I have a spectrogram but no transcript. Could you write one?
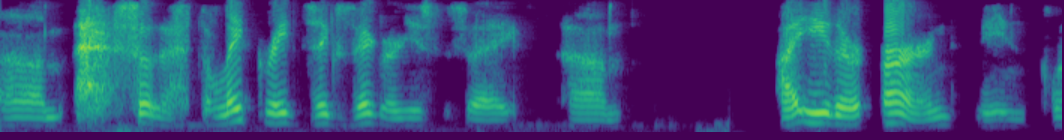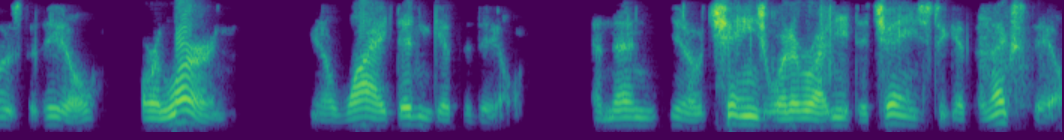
Um, so the, the late great Zig Ziglar used to say, um, "I either earn, mean close the deal, or learn, you know, why I didn't get the deal, and then you know change whatever I need to change to get the next deal."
